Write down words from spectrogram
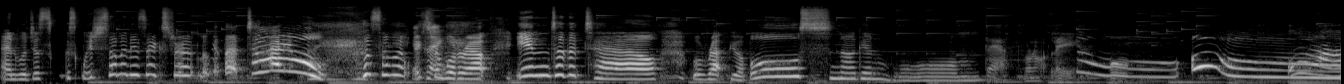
and we'll just squish some of this extra. Look at that towel! some of that extra like- water out into the towel. We'll wrap you up all snug and warm. Definitely. Oh, oh, oh.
